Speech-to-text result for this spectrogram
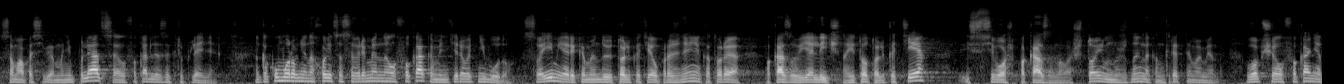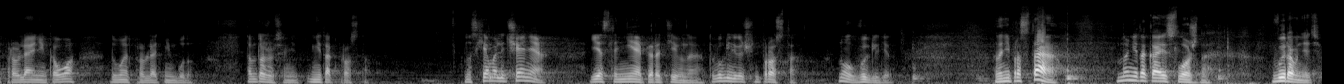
сама по себе манипуляция, ЛФК для закрепления. На каком уровне находится современная ЛФК, комментировать не буду. Своим я рекомендую только те упражнения, которые показываю я лично, и то только те из всего показанного, что им нужны на конкретный момент. В общий ЛФК не отправляю никого, думаю, отправлять не буду. Там тоже все не, не так просто. Но схема лечения, если не оперативная, то выглядит очень просто. Ну, выглядит. Она непростая, но не такая и сложная. Выровнять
